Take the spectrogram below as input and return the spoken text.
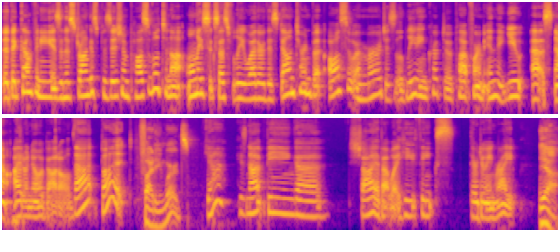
that the company is in the strongest position possible to not only successfully weather this downturn but also emerge as the leading crypto platform in the US. Now, I don't know about all that, but fighting words. Yeah, he's not being uh, shy about what he thinks they're doing right. Yeah.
